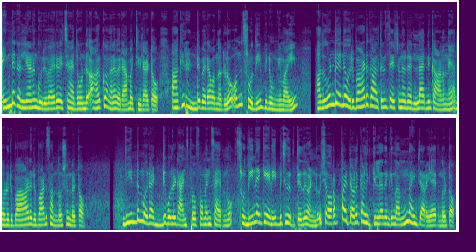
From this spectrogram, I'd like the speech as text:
എന്റെ കല്യാണം ഗുരുവായൂർ വെച്ചായതുകൊണ്ട് ആർക്കും അങ്ങനെ വരാൻ പറ്റിയില്ല കേട്ടോ. ആകെ രണ്ടുപേരാ വന്നിട്ടുള്ളൂ. ഒന്ന് ശ്രുതിയും പിന്നെ ഉണ്ണിമായും. അതുകൊണ്ട് തന്നെ ഒരുപാട് കാലത്തിന് ശേഷം അവരെല്ലാവരും കാണുന്നേ. അതുകൊണ്ട് ഒരുപാട് ഒരുപാട് സന്തോഷമുണ്ട് കേട്ടോ. വീണ്ടും ഒരു അടിപൊളി ഡാൻസ് പെർഫോമൻസ് ആയിരുന്നു. ശ്രുതിനെയൊക്കെ എണീപ്പിച്ച് നിർത്തിയത് കണ്ടു. പക്ഷെ ഉറപ്പായിട്ട് അവൾ കളിക്കില്ല എന്ന് എനിക്ക് നന്നായിട്ട് അറിയായിരുന്നു കേട്ടോ.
